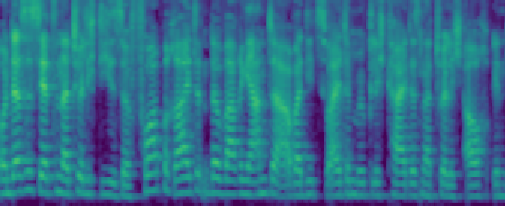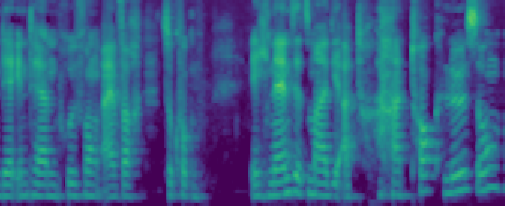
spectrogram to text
Und das ist jetzt natürlich diese vorbereitende Variante, aber die zweite Möglichkeit ist natürlich auch in der internen Prüfung einfach zu gucken, ich nenne es jetzt mal die Ad-Hoc-Lösung.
